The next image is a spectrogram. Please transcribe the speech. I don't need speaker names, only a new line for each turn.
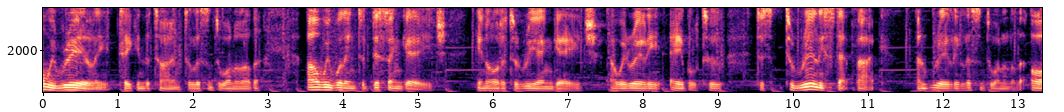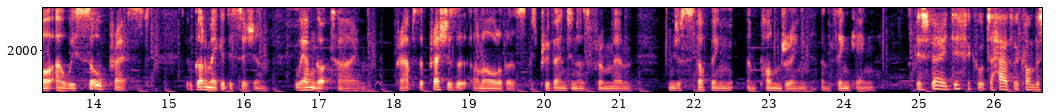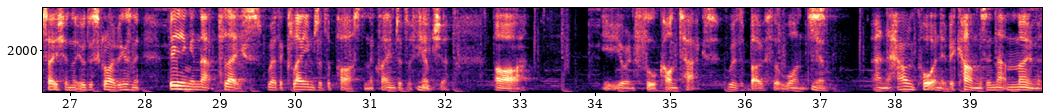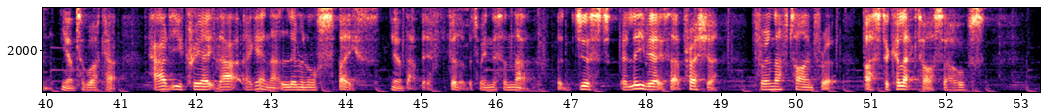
are we really taking the time to listen to one another? Are we willing to disengage in order to re engage? Are we really able to, to, to really step back and really listen to one another? Or are we so pressed? We've got to make a decision. We haven't got time. Perhaps the pressures on all of us is preventing us from, um, from just stopping and pondering and thinking.
It's very difficult to have the conversation that you're describing, isn't it? Being in that place where the claims of the past and the claims of the future yep. are, you're in full contact with both at once.
Yeah.
And how important it becomes in that moment
yep.
to work out how do you create that again that liminal space
yeah.
that bit of filler between this and that that just alleviates that pressure for enough time for it, us to collect ourselves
